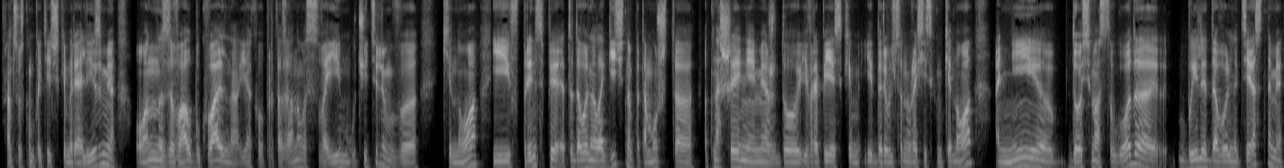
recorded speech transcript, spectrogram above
французском поэтическом реализме, он называл буквально Якова Протазанова своим учителем в кино. И, в принципе, это довольно логично, потому что отношения между европейским и дореволюционным российским кино, они до 17 года были довольно тесными,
